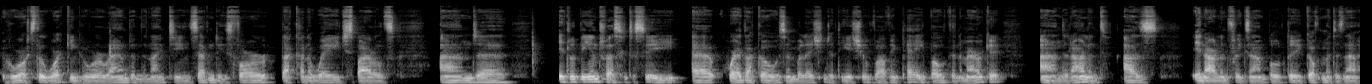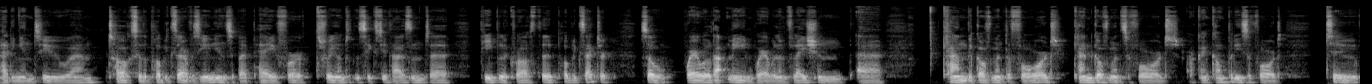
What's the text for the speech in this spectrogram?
who are still working, who were around in the 1970s for that kind of wage spirals. And uh, it'll be interesting to see uh, where that goes in relation to the issue involving pay, both in America and in Ireland. As in Ireland, for example, the government is now heading into um, talks with the public service unions about pay for 360,000 uh, people across the public sector. So, where will that mean? Where will inflation uh, can the government afford, can governments afford, or can companies afford to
